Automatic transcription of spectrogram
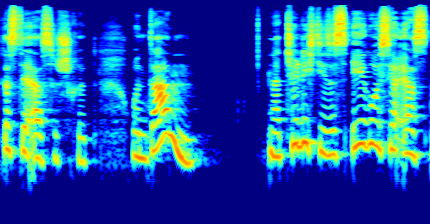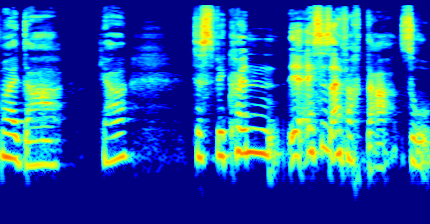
Das ist der erste Schritt. Und dann, natürlich, dieses Ego ist ja erstmal da. Ja, dass wir können, es ist einfach da, so.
